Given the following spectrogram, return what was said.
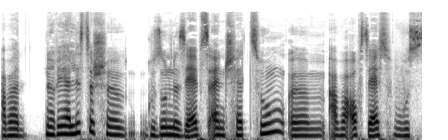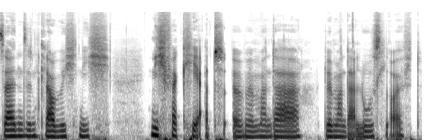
Aber eine realistische, gesunde Selbsteinschätzung, ähm, aber auch Selbstbewusstsein sind, glaube ich, nicht nicht verkehrt, äh, wenn man da wenn man da losläuft.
